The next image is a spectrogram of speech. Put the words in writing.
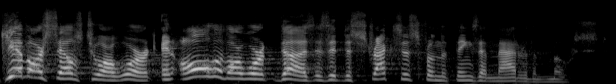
give ourselves to our work, and all of our work does is it distracts us from the things that matter the most.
